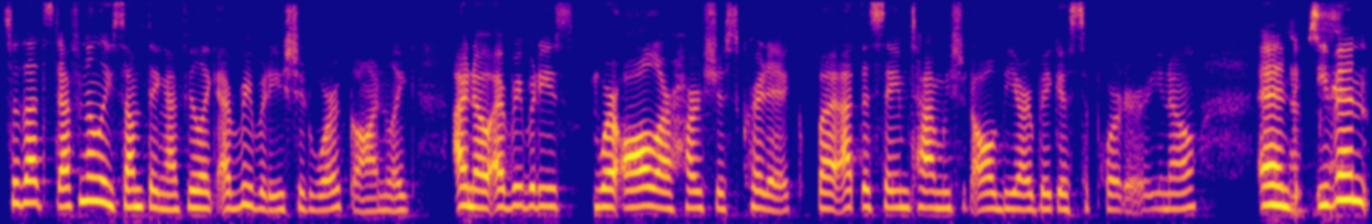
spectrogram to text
So that's definitely something I feel like everybody should work on. Like, I know everybody's, we're all our harshest critic, but at the same time, we should all be our biggest supporter, you know? And Absolutely. even,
